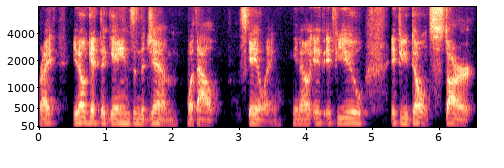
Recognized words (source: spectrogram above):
right? You don't get the gains in the gym without scaling. You know, if, if you if you don't start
